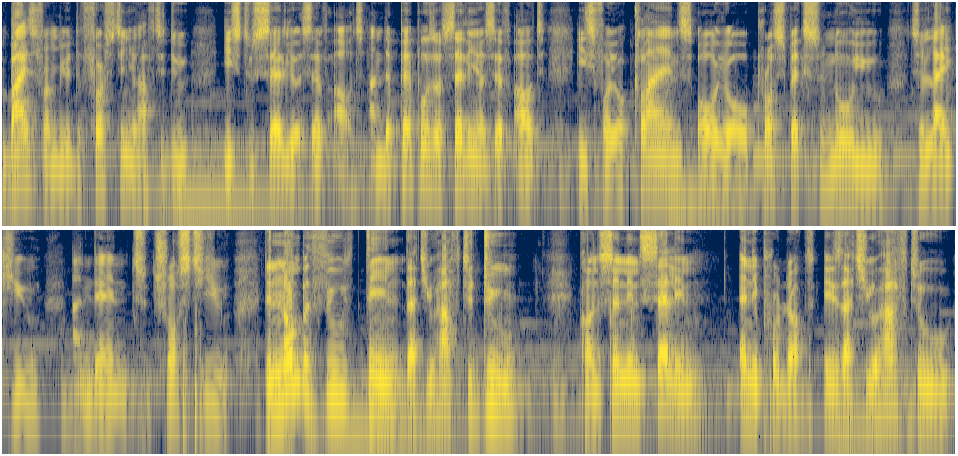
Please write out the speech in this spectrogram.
buys from you, the first thing you have to do is to sell yourself out. And the purpose of selling yourself out is for your clients or your prospects to know you, to like you, and then to trust you. The number two thing that you have to do concerning selling any product is that you have to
